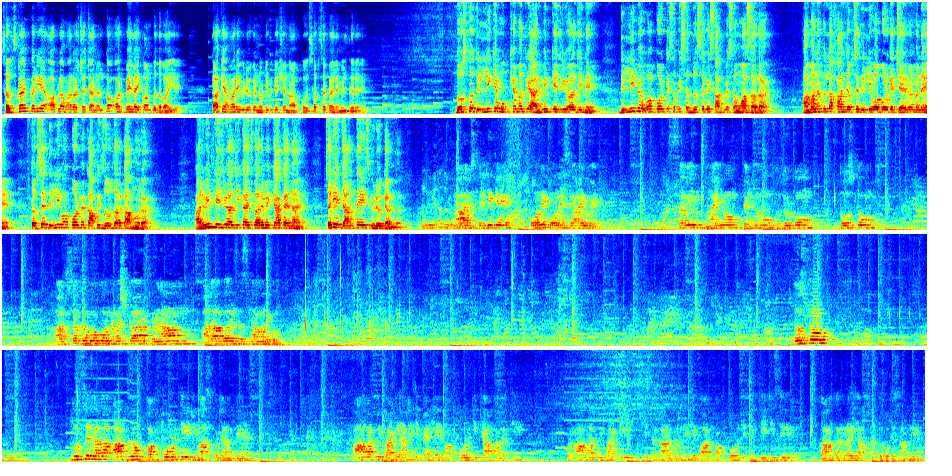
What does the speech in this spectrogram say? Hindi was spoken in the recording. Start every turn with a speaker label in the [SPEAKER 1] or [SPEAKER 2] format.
[SPEAKER 1] सब्सक्राइब करिए आपला महाराष्ट्र चैनल को और बेल आइकॉन को दबाइए, ताकि हमारे वीडियो के नोटिफिकेशन आपको सबसे पहले मिलते रहे। दोस्तों, दिल्ली के मुख्यमंत्री अरविंद केजरीवाल जी ने दिल्ली में वक्फ बोर्ड के सभी सदस्यों के साथ में संवाद साधा है। अमानतुल्ला खान जब से दिल्ली वक्फ बोर्ड के चेयरमैन बने हैं, तब से दिल्ली वक्फ बोर्ड में काफ़ी जोरदार काम हो रहा है। अरविंद केजरीवाल जी का इस बारे में क्या कहना है? चलिए जानते हैं इस वीडियो के अंदर।
[SPEAKER 2] आज दिल्ली के कोने कोने से आए हुए सभी भाइयों, बहनों, बुज़ुर्गों, दोस्तों, आप सब लोगों को नमस्कार, प्रणाम आदाब अस्सलाम वालेकुम। दोस्तों मुझसे ज़्यादा आप लोग वक्त बोर्ड के इतिहास को जानते हैं। आम आदमी पार्टी आने के पहले वक्फ बोर्ड की क्या हालत थी? और आम आदमी पार्टी की सरकार बनने के बाद वक्फ बोर्ड कितनी तेज़ी से काम कर रहा है आप सब लोगों के सामने है।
